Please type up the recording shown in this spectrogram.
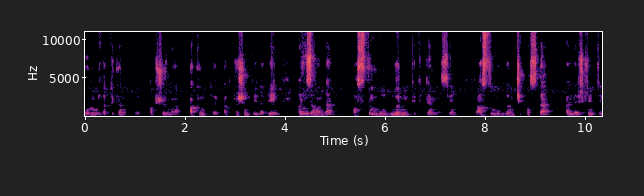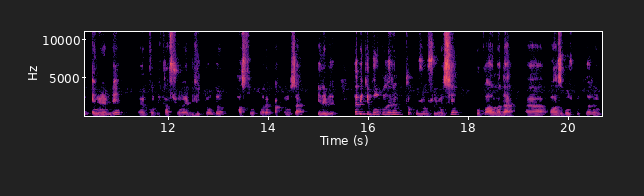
burnumuzda tıkanıklık, hapşırma, akıntı, kaşıntıyla değil, aynı zamanda astım bulgularının tetiklenmesi ve astım bulgularının çıkması da alerjik rinitin en önemli e, komplikasyonu ve birlikte olduğu hastalık olarak aklımıza gelebilir. Tabii ki bulguların çok uzun sürmesi koku almada e, bazı bozuklukların,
